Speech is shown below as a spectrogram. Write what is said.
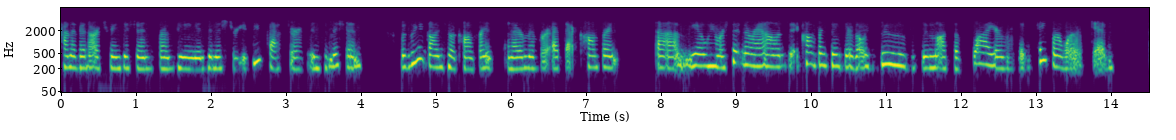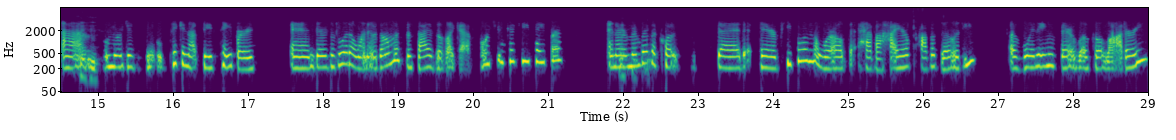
kind of in our transition from being in ministry as youth pastors into mission, was we had gone to a conference, and I remember at that conference, um, you know, we were sitting around at conferences. There's always booths and lots of flyers and paperwork, and um, mm-hmm. we were just picking up these papers and there was this little one. It was almost the size of like a fortune cookie paper. And I remember the quote said, There are people in the world that have a higher probability of winning their local lottery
